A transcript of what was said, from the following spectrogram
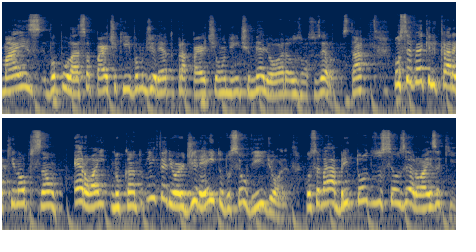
mas vou pular essa parte aqui e vamos direto para a parte onde a gente melhora os nossos heróis, tá? Você vai clicar aqui na opção herói no canto inferior direito do seu vídeo, olha, você vai abrir todos os seus heróis aqui.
